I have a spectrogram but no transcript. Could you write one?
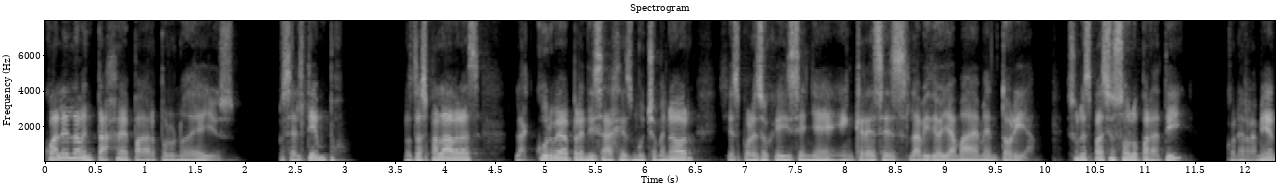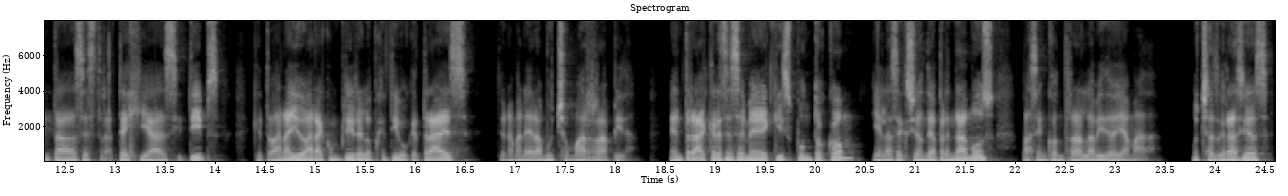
¿cuál es la ventaja de pagar por uno de ellos? Pues el tiempo. En otras palabras, la curva de aprendizaje es mucho menor y es por eso que diseñé en Creces la videollamada de mentoría. Es un espacio solo para ti, con herramientas, estrategias y tips que te van a ayudar a cumplir el objetivo que traes de una manera mucho más rápida. Entra a crecesmx.com y en la sección de Aprendamos vas a encontrar la videollamada. Muchas gracias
